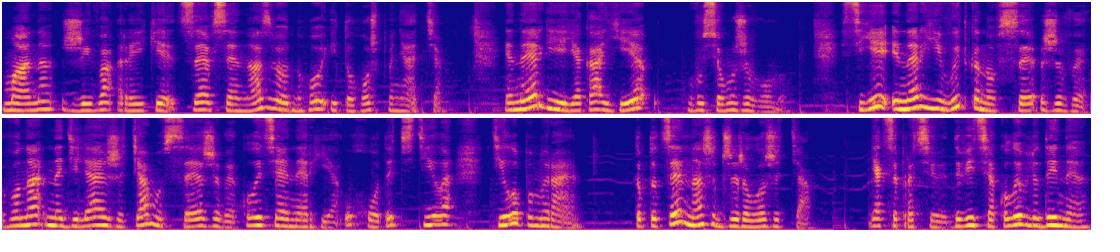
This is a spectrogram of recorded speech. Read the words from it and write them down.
Мана, Жива, Рейкі це все назви одного і того ж поняття. Енергії, яка є в усьому живому. З цієї енергії виткано все живе, вона наділяє життям все живе. Коли ця енергія уходить з тіла, тіло помирає. Тобто це наше джерело життя. Як це працює? Дивіться, коли в людини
